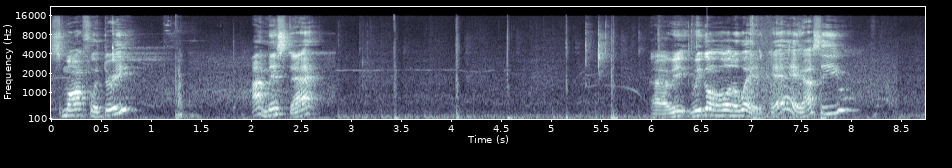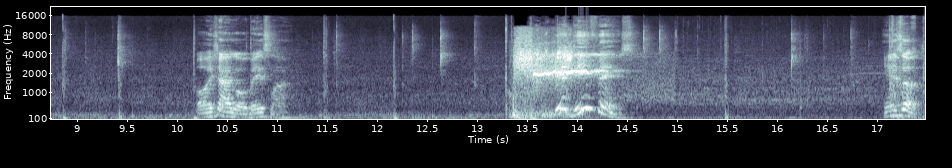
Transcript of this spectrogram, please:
Smart for three. I missed that. All right, we we going all the way. Hey, I see you. Oh, he's trying to go baseline. Good defense. Hands up.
